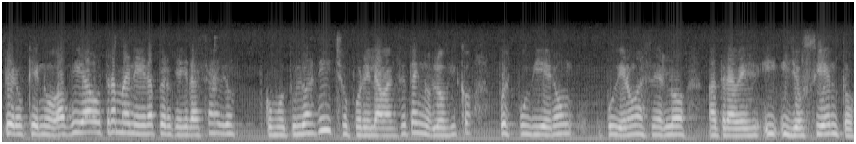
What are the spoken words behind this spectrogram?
pero que no había otra manera, pero que gracias a Dios, como tú lo has dicho, por el avance tecnológico, pues pudieron pudieron hacerlo a través, y, yo siento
